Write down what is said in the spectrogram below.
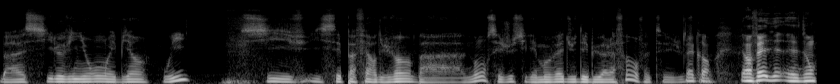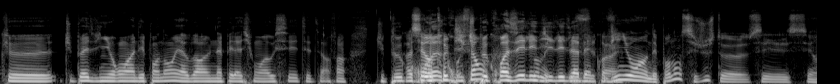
Bah si le vigneron est bien, oui. Si il sait pas faire du vin, bah non, c'est juste il est mauvais du début à la fin en fait. D'accord. Et en fait, euh, donc, euh, tu peux être vigneron indépendant et avoir une appellation AOC, etc. Enfin, tu peux, Ah, un truc tu peux croiser les, Non, les labels, quoi. Vigneron indépendant, c'est juste, euh, c'est c'est un,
